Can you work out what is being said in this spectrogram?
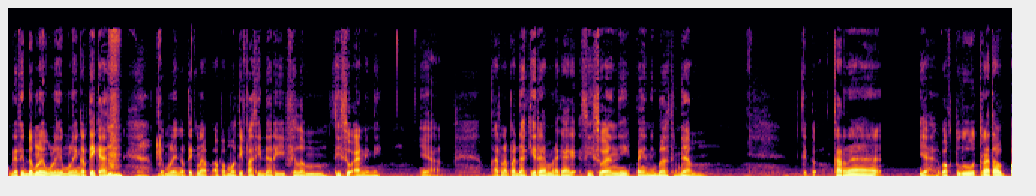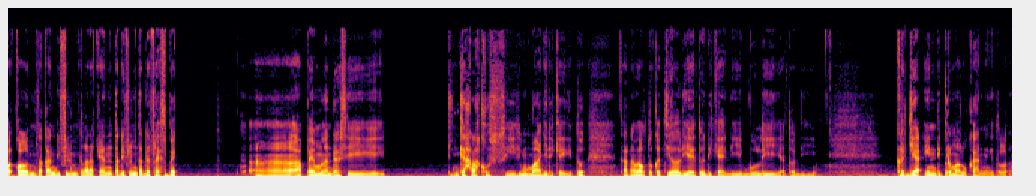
dari udah mulai mulai mulai ngerti kan? Udah mulai ngerti kenapa apa motivasi dari film si Suen ini. Ya karena pada akhirnya mereka si Suen ini pengen balas dendam. Gitu. Karena ya waktu ternyata kalau misalkan di film itu kan kayak tadi film itu ada flashback uh, apa yang melandasi tingkah laku si Uma jadi kayak gitu. Karena waktu kecil dia itu di kayak dibully atau di dikerjain dipermalukan gitu loh.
